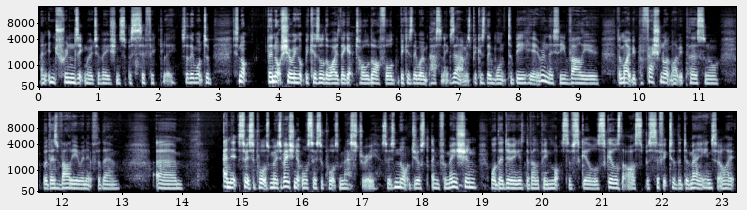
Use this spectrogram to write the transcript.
and intrinsic motivation specifically. So they want to it's not they're not showing up because otherwise they get told off or because they won't pass an exam. It's because they want to be here and they see value. That might be professional it might be personal but there's value in it for them. Um, and it, so it supports motivation it also supports mastery. So it's not just information. What they're doing is developing lots of skills skills that are specific to the domain. So like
